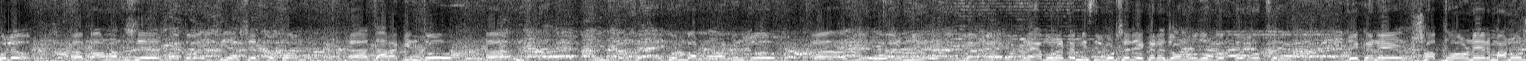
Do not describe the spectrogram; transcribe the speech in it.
হলেও বাংলাদেশের হয়তোবা ইতিহাসের প্রথম তারা কিন্তু ইতিহাসের প্রথমবার তারা কিন্তু আপনার এমন একটা মিছিল করছে যে এখানে জনদুর্ভোগ তৈরি হচ্ছে না যেখানে সব ধরনের মানুষ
